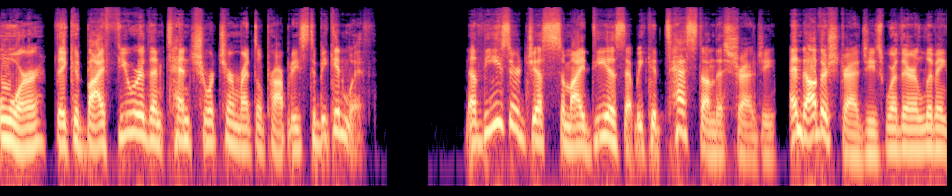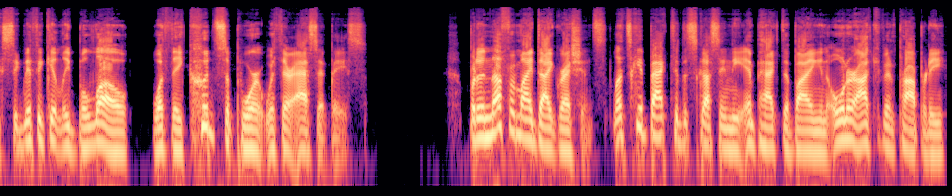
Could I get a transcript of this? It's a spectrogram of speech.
Or they could buy fewer than 10 short term rental properties to begin with. Now, these are just some ideas that we could test on this strategy and other strategies where they're living significantly below what they could support with their asset base. But enough of my digressions. Let's get back to discussing the impact of buying an owner occupant property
